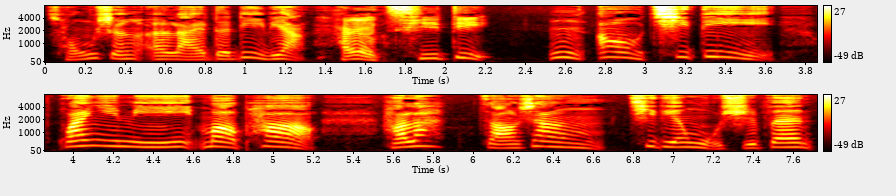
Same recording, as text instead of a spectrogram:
从神而来的力量。还有七弟，嗯，哦，七弟，欢迎你冒泡。好了，早上七点五十分，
